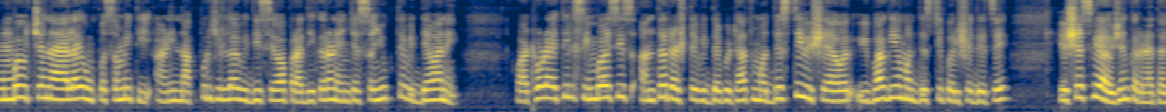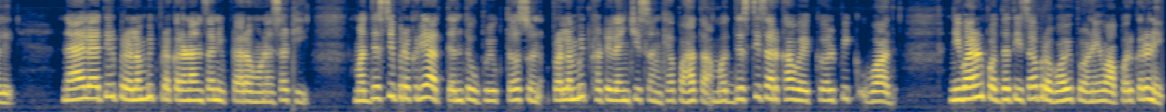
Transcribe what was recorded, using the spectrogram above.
मुंबई उच्च न्यायालय उपसमिती आणि नागपूर जिल्हा विधी सेवा प्राधिकरण यांच्या संयुक्त विद्यमाने वाठोडा येथील सिम्बायसिस आंतरराष्ट्रीय विद्यापीठात मध्यस्थी विषयावर विभागीय मध्यस्थी परिषदेचे यशस्वी आयोजन करण्यात आले. न्यायालयातील प्रलंबित प्रकरणांचा निपटारा होण्यासाठी मध्यस्थी प्रक्रिया अत्यंत उपयुक्त असून प्रलंबित खटल्यांची संख्या पाहता मध्यस्थीसारखा वैकल्पिक वाद निवारण पद्धतीचा प्रभावीपणे वापर करणे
